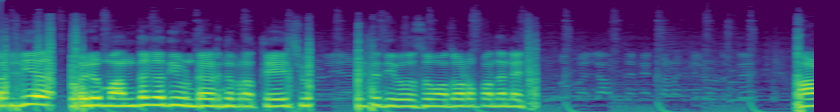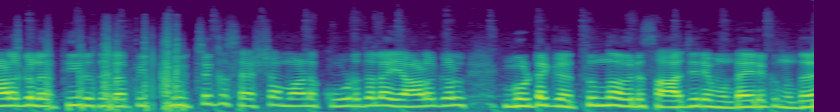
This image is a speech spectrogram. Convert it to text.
വലിയ ഒരു മന്ദഗതി ഉണ്ടായിരുന്നു പ്രത്യേകിച്ച് വെള്ളിയാഴ്ച ദിവസവും. അതോടൊപ്പം തന്നെ ആളുകൾ എത്തിയിരുന്നില്ല. പിന്നെ ഉച്ചയ്ക്ക് ശേഷമാണ് കൂടുതലായി ആളുകൾ ഇങ്ങോട്ടേക്ക് എത്തുന്ന ഒരു സാഹചര്യം ഉണ്ടായിരിക്കുന്നത്.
